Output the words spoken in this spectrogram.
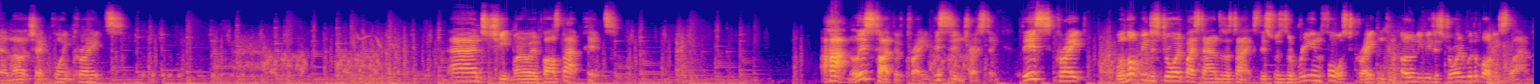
Yeah, another checkpoint crate. and cheat my way past that pit. Aha, this type of crate. This is interesting. This crate will not be destroyed by standard attacks. This was a reinforced crate and can only be destroyed with a body slam.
